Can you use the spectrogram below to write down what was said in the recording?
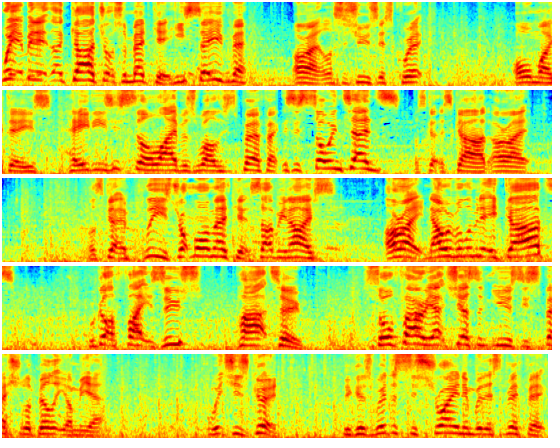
wait a minute. That guard drops a medkit. He saved me. All right, let's just use this quick. Oh, my days. Hades is still alive as well. This is perfect. This is so intense. Let's get this guard. All right. Let's get him. Please, drop more medkits. That'd be nice. All right, now we've eliminated guards. We've got to fight Zeus, part two. So far, he actually hasn't used his special ability on me yet, which is good, because we're just destroying him with this mythic.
